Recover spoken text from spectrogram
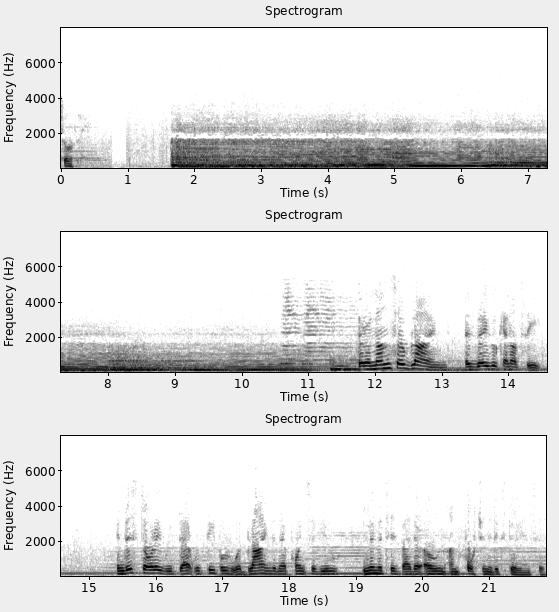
shortly. None so blind as they who cannot see. In this story, we've dealt with people who are blind in their points of view, limited by their own unfortunate experiences.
